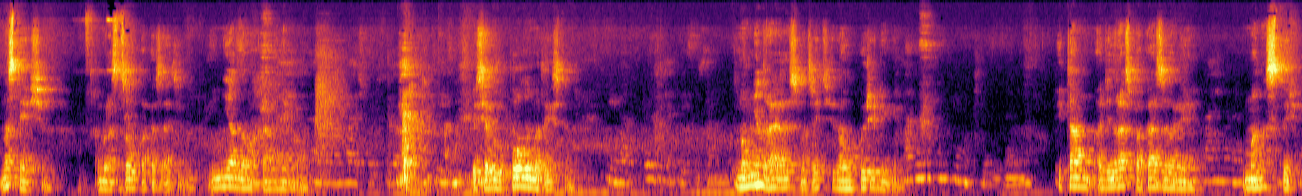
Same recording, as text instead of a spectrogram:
настоящим, образцово показательным. И ни одного храма не было. То есть я был полным атеистом. Но мне нравилось смотреть науку и религию. И там один раз показывали монастырь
